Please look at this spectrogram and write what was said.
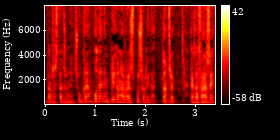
dels Estats Units. Un gran poder implica una responsabilitat. Doncs bé, aquesta frase,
